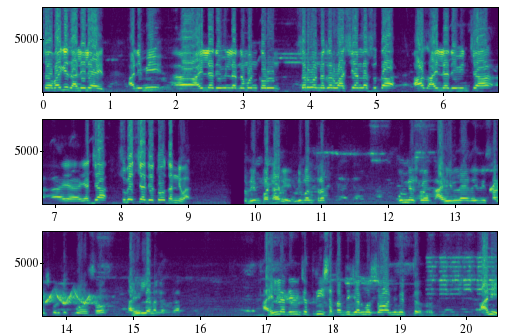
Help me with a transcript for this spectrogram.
सहभागी झालेले आहेत. आणि मी अहिल्यादेवींना नमन करून सर्व नगरवासियांना सुद्धा आज अहिल्यादेवींच्या याच्या शुभेच्छा देतो. धन्यवाद. भीम पठारे निमंत्रक पुण्यश्लोक अहिल्यादेवी सांस्कृतिक महोत्सव अहिल्यानगर अहिल्यादेवीच्या त्रिशताब्दी जन्मोत्सवानिमित्त आणि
